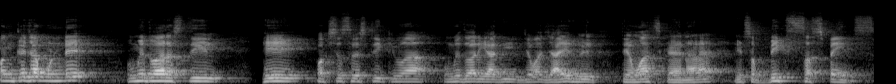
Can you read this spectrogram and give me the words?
पंकजा मुंडे उमेदवार असतील हे पक्षश्रेष्ठी किंवा उमेदवार यादी जेव्हा जाहीर होईल तेव्हाच कळणार आहे. इट्स अ बिग सस्पेन्स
